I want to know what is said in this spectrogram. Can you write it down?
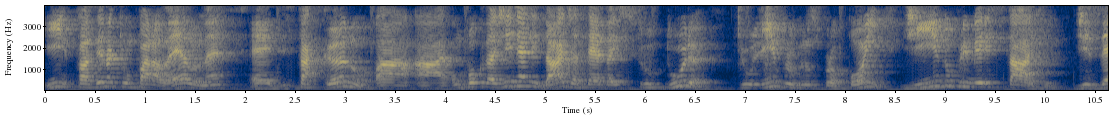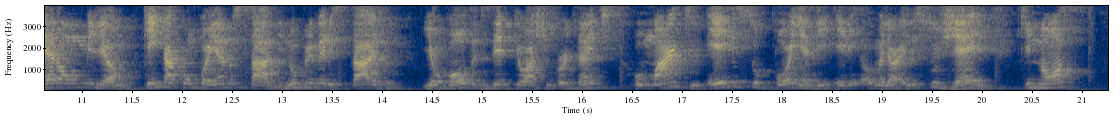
E fazendo aqui um paralelo, né, é, destacando a, a, um pouco da genialidade até da estrutura que o livro nos propõe de ir do primeiro estágio, de 0 a 1 um milhão. Quem está acompanhando sabe, no primeiro estágio, e eu volto a dizer porque eu acho importante, o Mark, ele supõe ali, ele, ou melhor, ele sugere que nós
